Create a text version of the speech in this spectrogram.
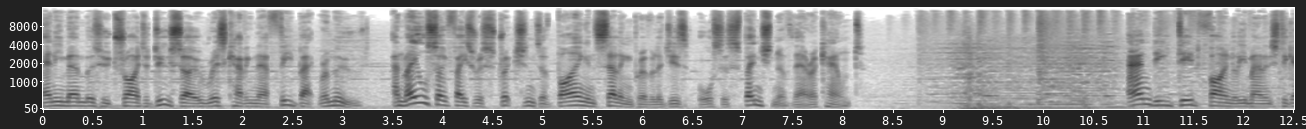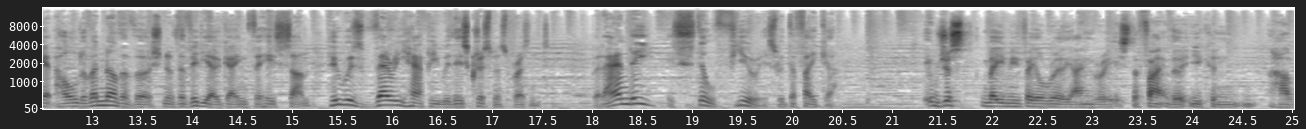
Any members who try to do so risk having their feedback removed and may also face restrictions of buying and selling privileges or suspension of their account. Andy did finally manage to get hold of another version of the video game for his son, who was very happy with his Christmas present. But Andy is still furious with the faker. It just made me feel really angry. It's the fact that you can have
